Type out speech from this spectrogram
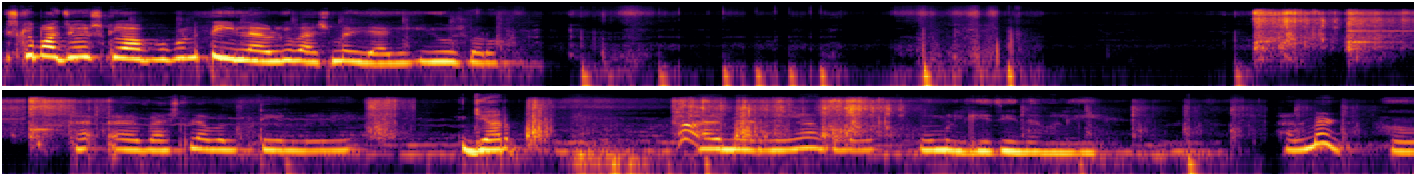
इसके बाद जो इसके आपको ना तीन लेवल की वैश मिल जाएगी यूज़ करो। वैश लेवल तीन मिल गई। यार हेलमेट नहीं है आपके वो मिल गई तीन लेवल की हेलमेट हाँ।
